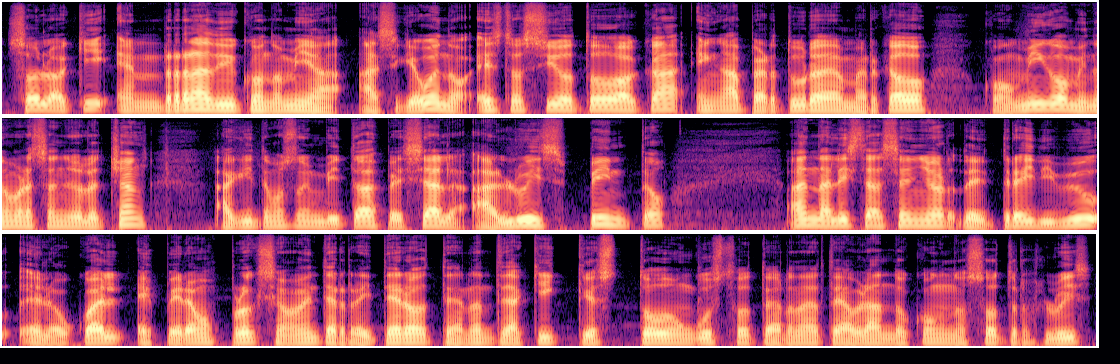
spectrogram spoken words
solo aquí en Radio Economía. Así que bueno, esto ha sido todo acá en Apertura de Mercado conmigo. Mi nombre es Angelo Chan. Aquí tenemos un invitado especial a Luis Pinto, analista senior de TradeView, en lo cual esperamos próximamente, reitero, tenerte aquí, que es todo un gusto tenerte hablando con nosotros, Luis.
